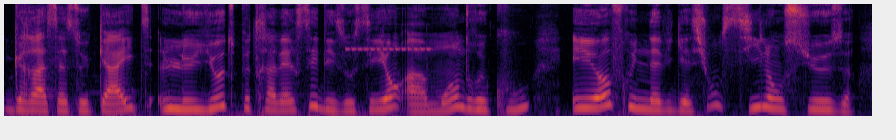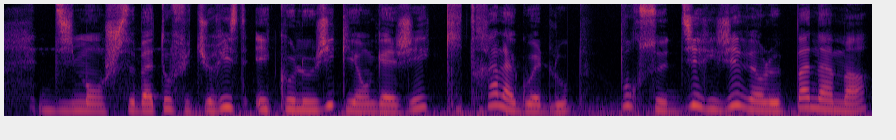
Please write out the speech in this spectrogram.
Grâce à ce kite, le yacht peut traverser des océans à moindre coût et offre une navigation silencieuse. Dimanche, ce bateau futuriste écologique et engagé quittera la Guadeloupe pour se diriger vers le Panama,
